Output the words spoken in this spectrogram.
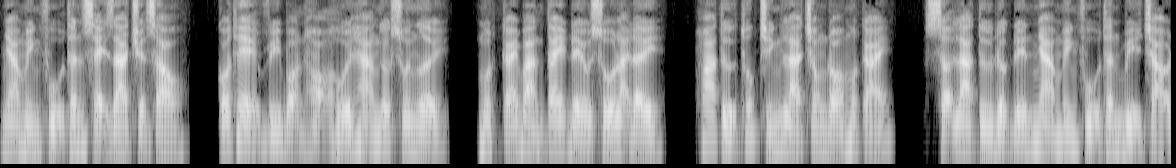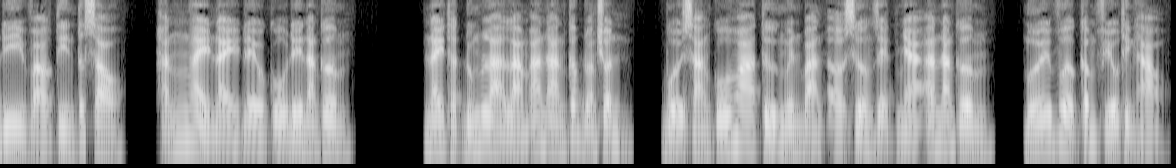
nhà mình phụ thân xảy ra chuyện sau, có thể vì bọn họ hối hả ngược xuôi người, một cái bàn tay đều số lại đây, hoa tử thúc chính là trong đó một cái, sợ là từ được đến nhà mình phụ thân bị trảo đi vào tin tức sau, hắn ngày này đều cố đến ăn cơm. Nay thật đúng là làm An An cấp đoán chuẩn, buổi sáng cố hoa tử nguyên bản ở xưởng dệt nhà ăn ăn cơm, mới vừa cầm phiếu thịnh hảo,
